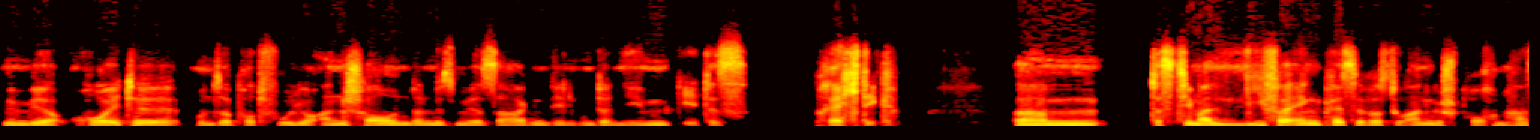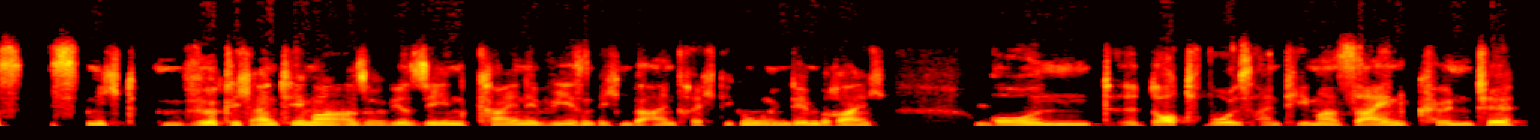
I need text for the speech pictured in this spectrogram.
Wenn wir heute unser Portfolio anschauen, dann müssen wir sagen, den Unternehmen geht es prächtig. Ähm, das Thema Lieferengpässe, was du angesprochen hast, ist nicht wirklich ein Thema. Also wir sehen keine wesentlichen Beeinträchtigungen in dem Bereich. Mhm. Und äh, dort, wo es ein Thema sein könnte,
